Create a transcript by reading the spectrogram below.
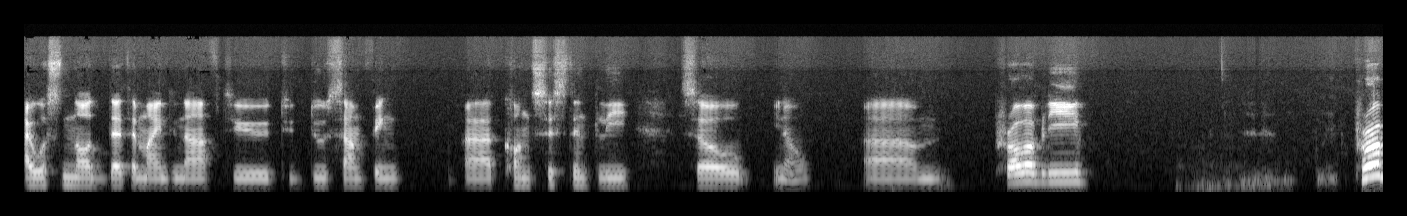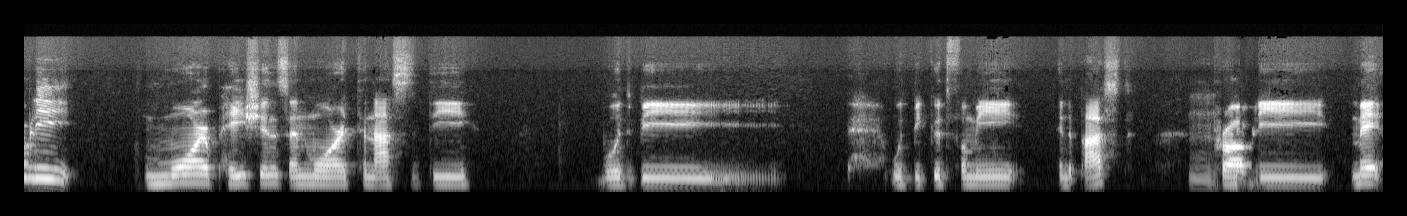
i was not determined enough to to do something uh, consistently so you know um, probably probably more patience and more tenacity would be would be good for me in the past. Mm. probably may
